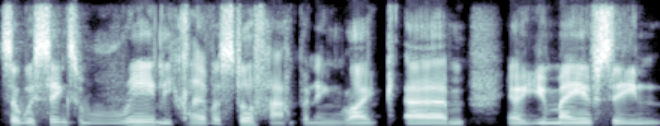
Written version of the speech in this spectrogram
So we're seeing some really clever stuff happening. Like um, you know, you may have seen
